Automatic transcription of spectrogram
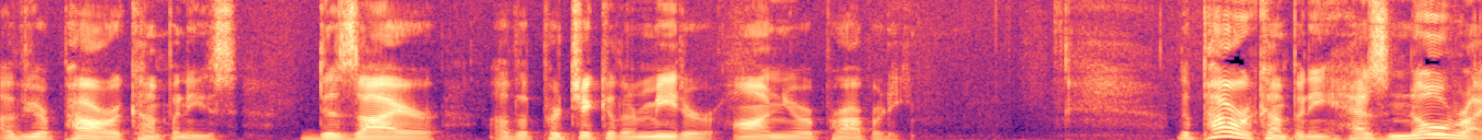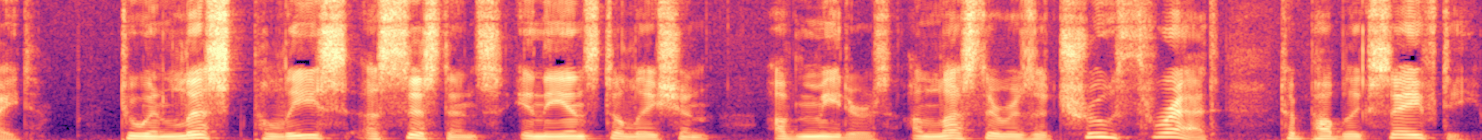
of your power company's desire of a particular meter on your property. The power company has no right to enlist police assistance in the installation of meters unless there is a true threat to public safety.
